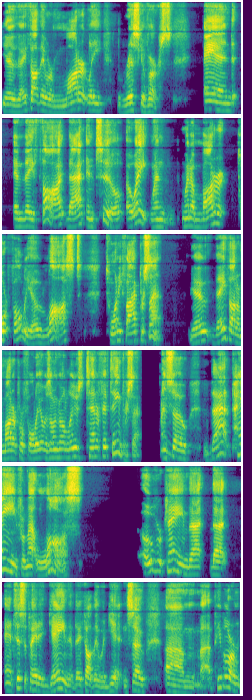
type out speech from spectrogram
You know, they thought they were moderately risk averse. And and they thought that until 08 when when a moderate portfolio lost 25%. You know, they thought a moderate portfolio was only going to lose 10 or 15%. And hmm. so that pain from that loss overcame that that anticipated gain that they thought they would get. And so um, uh, people are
